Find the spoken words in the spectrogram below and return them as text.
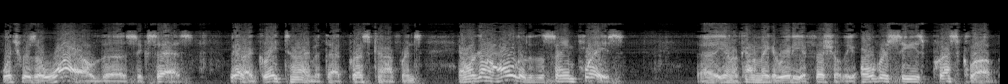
which was a wild uh, success. We had a great time at that press conference, and we're going to hold it at the same place. Uh, you know, kind of make it really official. The Overseas Press Club,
